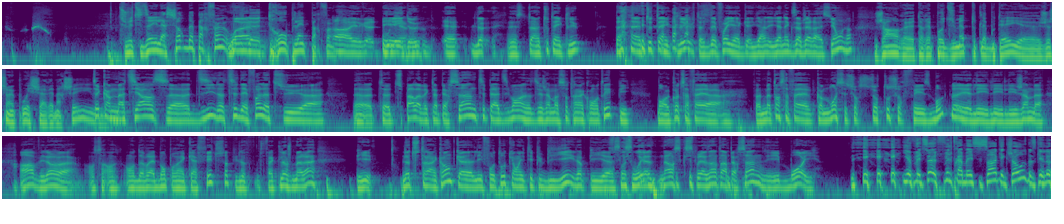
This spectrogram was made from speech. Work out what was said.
Tu veux-tu dire la sorte de parfum ou le trop plein de parfum? Ah, euh, Ou et, les euh, deux. euh, le- c'est un tout inclus. tout inclus. Des fois, il y y y a une exagération. Là. Genre, euh, t'aurais pas dû mettre toute la bouteille, euh, juste un pot et ça aurait marché? Tu sais, ou- comme Mathias euh, dit, là, tu sais, des fois, là, tu, euh, euh, tu, tu parles avec la personne, tu sais, puis elle dit, bon, j'aimerais ça te rencontrer, puis bon, écoute, ça fait, euh, fait, admettons, ça fait, comme moi, c'est sur, surtout sur Facebook, là, les, les, les gens me, ah, mais là, on, on devrait être bon pour un café, tout ça, puis là, fait que là, je me rends, puis là, tu te rends compte que les photos qui ont été publiées, là, puis euh, ce pré- ce qui se présente en personne, et boy, Il a fait ça un filtre amincisseur quelque chose? Parce que là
